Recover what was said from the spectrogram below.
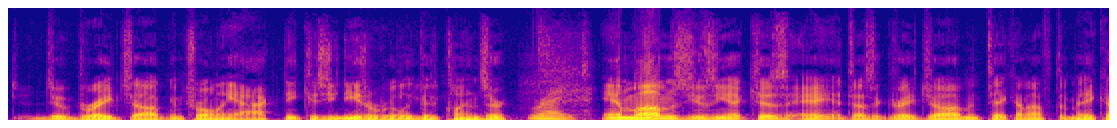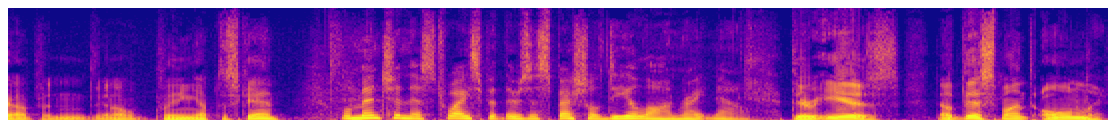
do a great job controlling acne because you need a really good cleanser. Right. And mom's using it because hey, it does a great job in taking off the makeup and you know cleaning up the skin. We'll mention this twice, but there's a special deal on right now. There is now this month only.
